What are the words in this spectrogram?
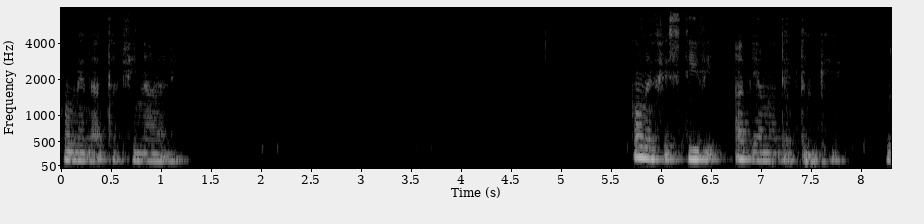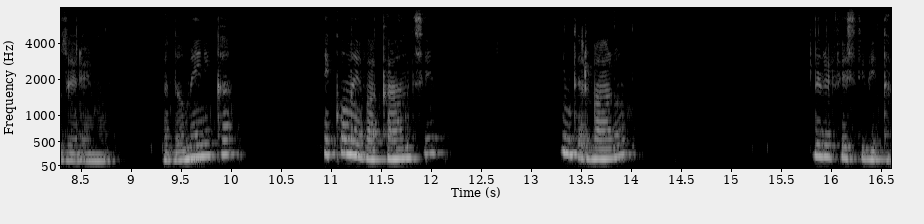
come data finale come festivi abbiamo detto che useremo la domenica e come vacanze intervallo delle festività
